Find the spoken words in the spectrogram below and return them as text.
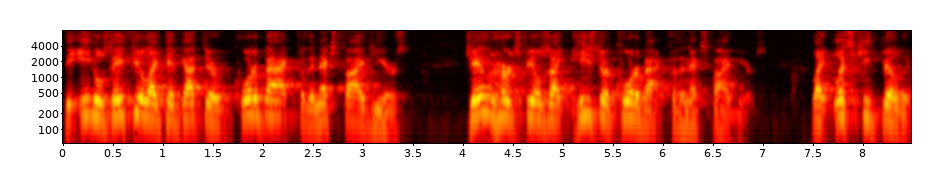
the Eagles, they feel like they've got their quarterback for the next five years. Jalen Hurts feels like he's their quarterback for the next five years. Like, let's keep building.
